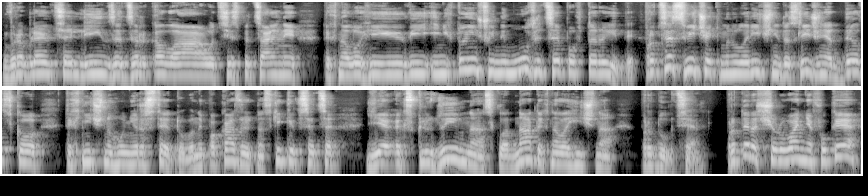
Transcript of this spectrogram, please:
виробляються лінзи, дзеркала, оці спеціальні технології UV, і ніхто інший не може це повторити. Про це свідчать минулорічні дослідження Делфського технічного університету. Вони показують, наскільки все це є ексклюзивна, складна технологічна продукція. Проте розчарування Фуке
